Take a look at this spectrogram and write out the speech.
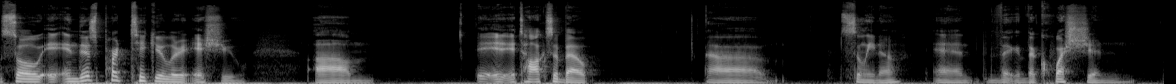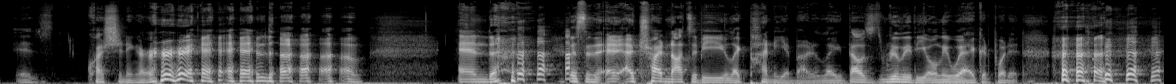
so in this particular issue, um, it, it talks about uh, Selina, and the the question is questioning her, and um, and listen, I, I tried not to be like punny about it. Like that was really the only way I could put it.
